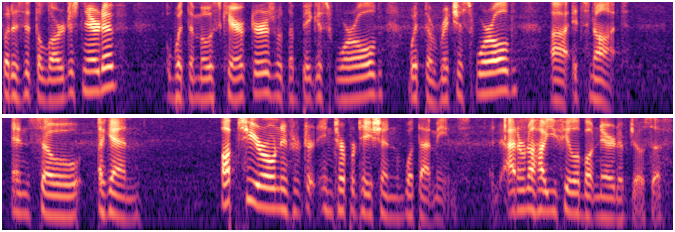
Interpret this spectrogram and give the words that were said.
But is it the largest narrative with the most characters, with the biggest world, with the richest world? Uh, it's not. And so again, up to your own inter- interpretation what that means. I don't know how you feel about narrative, Joseph.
